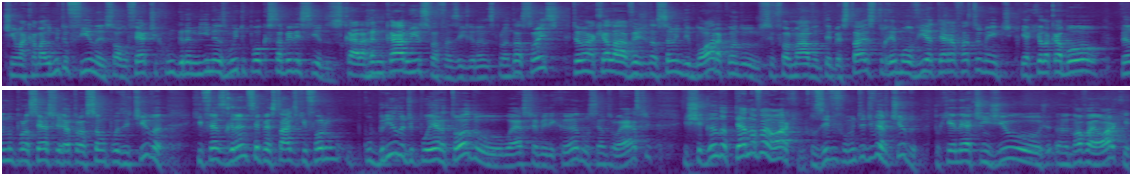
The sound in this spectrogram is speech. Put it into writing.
tinha uma camada muito fina de solo fértil com gramíneas muito pouco estabelecidas. Os caras arrancaram isso para fazer grandes plantações, então aquela vegetação indo embora, quando se formavam tempestades, tu removia a terra facilmente. E aquilo acabou vendo um processo de retroação positiva que fez grandes tempestades que foram cobrindo de poeira todo o oeste americano, o centro-oeste, e chegando até Nova York. Inclusive foi muito divertido, porque ele atingiu Nova York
